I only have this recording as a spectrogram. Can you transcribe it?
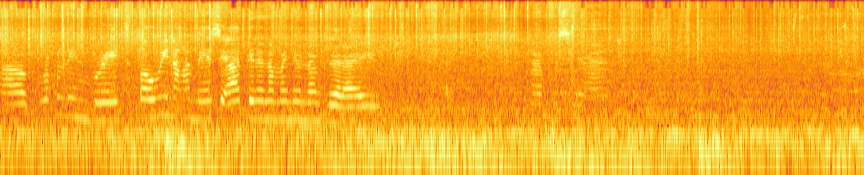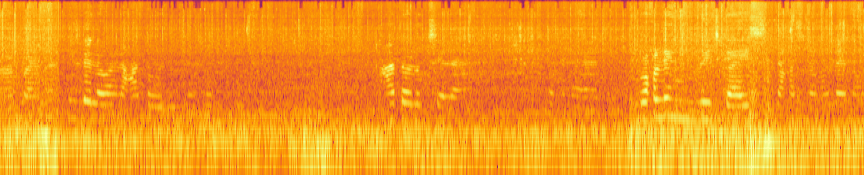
ah, Brooklyn Bridge. Pauwi na kami, si ate na naman yung nag-drive. Tapos yan. Para. Yung dalawa nakatulog. Nakatulog sila. Brooklyn Bridge guys, lakas ng ulan. Oh.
